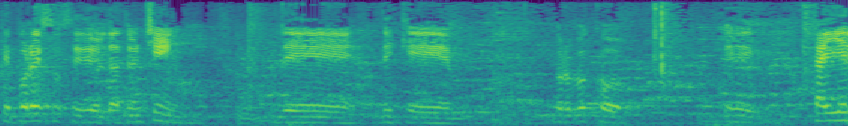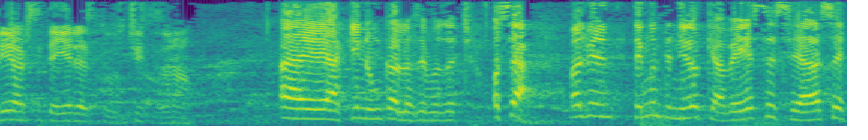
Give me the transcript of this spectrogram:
que por eso se dio el dato un chin, de, de que, por poco, eh, tallerear si talleres tus chistes o no. Eh, aquí nunca los hemos hecho. O sea, más bien tengo entendido que a veces se hace.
